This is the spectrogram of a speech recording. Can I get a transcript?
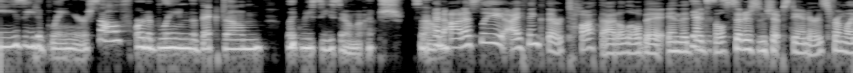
easy to blame yourself or to blame the victim like we see so much. So And honestly, I think they're taught that a little bit in the yes. digital citizenship standards from like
